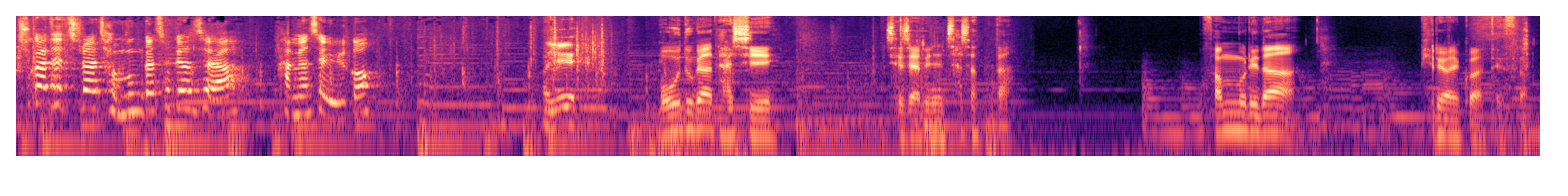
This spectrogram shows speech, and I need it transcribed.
추가 제출할 전문가 소견서야. 가면서 읽어. 아 예. 모두가 다시 제자리를 찾았다. 선물이다. 필요할 것 같았어.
